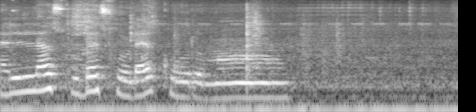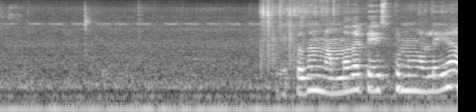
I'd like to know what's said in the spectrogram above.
நல்லா சுட சுட கூறுமா. எப்போதும் நம்ம தான் டேஸ்ட் பண்ணுவோம் இல்லையா?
